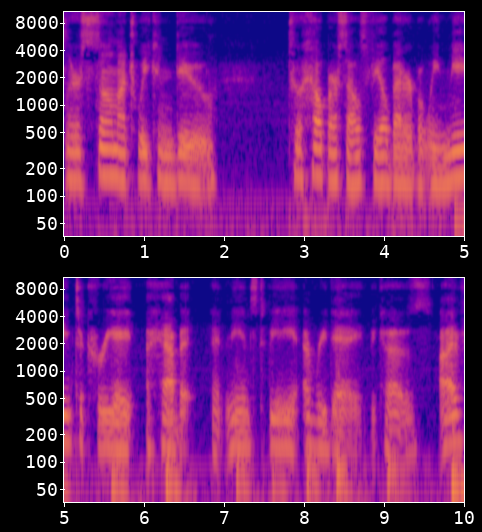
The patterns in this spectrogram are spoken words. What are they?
There's so much we can do to help ourselves feel better, but we need to create a habit. It needs to be every day because I've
